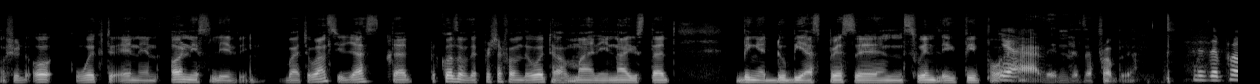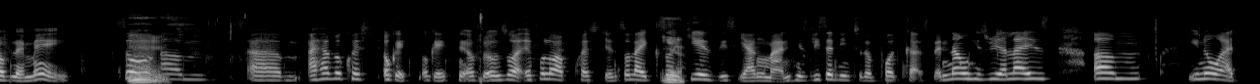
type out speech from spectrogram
We should all work to earn an honest living. But once you just start, because of the pressure from the world to have money, now you start being a dubious person, swindling people. Yeah. Ah, then there's a problem. There's a problem, eh? So, mm. um, um, I have a question. Okay, okay. Also, a follow up question. So, like, so yeah. here's this young man. He's listening to the podcast, and now he's realized, um, you know what?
